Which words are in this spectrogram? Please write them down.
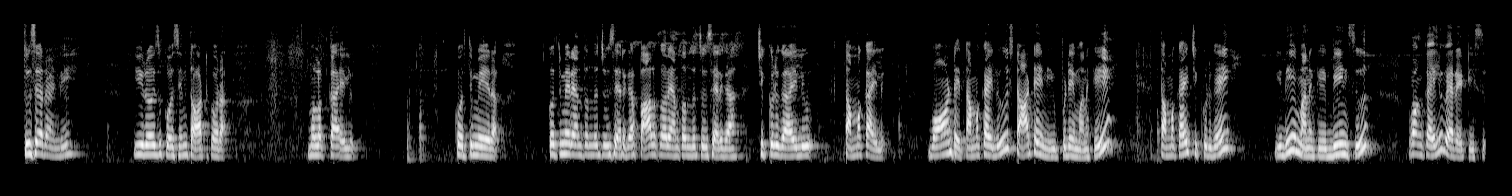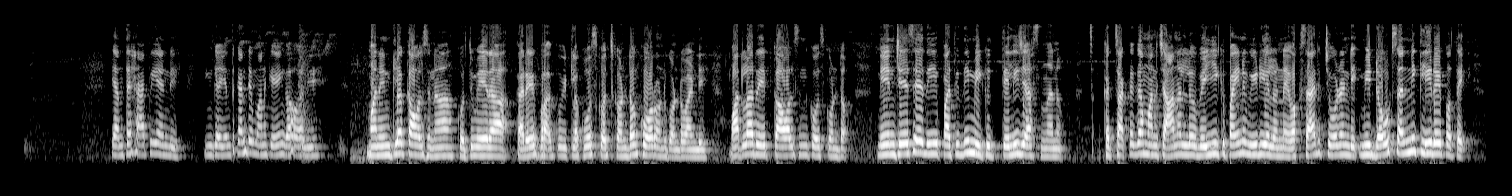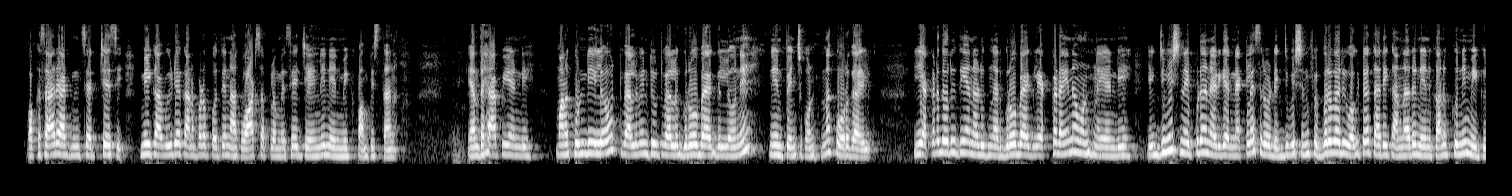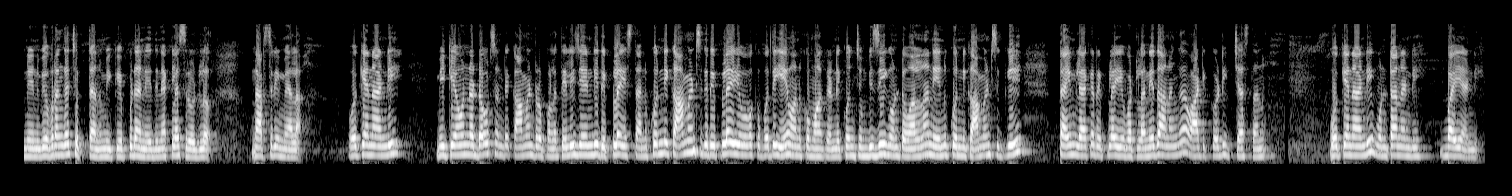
చూసారా అండి? ఈరోజు కోసిన తోటకూర ములక్కాయలు కొత్తిమీర. కొత్తిమీర ఎంత ఉందో చూసారుగా పాలకూర ఎంత ఉందో చూసారుగా చిక్కుడుకాయలు తమ్మకాయలు. బాగుంటాయి తమ్మకాయలు స్టార్ట్ అయినాయి ఇప్పుడే మనకి. తమ్మకాయ చిక్కుడుకాయ ఇది మనకి బీన్స్ వంకాయలు వెరైటీస్. ఎంత హ్యాపీ అండి. ఇంకా ఇంతకంటే మనకేం కావాలి? మన ఇంట్లో కావాల్సిన కొత్తిమీర కరివేపాకు ఇట్లా కోసుకొచ్చుకుంటాం కూర వండుకుంటాం అండి. మరలా రేపు కావాల్సింది కోసుకుంటాం. నేను చేసేది ప్రతిదీ మీకు తెలియజేస్తున్నాను. చక్క చక్కగా మన ఛానల్లో వెయ్యికి పైన వీడియోలు ఉన్నాయి. ఒకసారి చూడండి. మీ డౌట్స్ అన్నీ క్లియర్ అయిపోతాయి. ఒకసారి వాటిని సెట్ చేసి మీకు ఆ వీడియో కనపడకపోతే నాకు వాట్సాప్లో మెసేజ్ చేయండి నేను మీకు పంపిస్తాను. ఎంత హ్యాపీ అండి. మన కుండీలో ట్వెల్వ్ ఇంటూ ట్వెల్వ్ గ్రో బ్యాగుల్లోనే నేను పెంచుకుంటున్న కూరగాయలు. ఈ ఎక్కడ దొరుకుతాయి అని అడుగుతున్నారు. గ్రో బ్యాగులు ఎక్కడైనా ఉంటున్నాయండి. ఎగ్జిబిషన్ ఎప్పుడు అని అడిగారు. నెక్లెస్ రోడ్ ఎగ్జిబిషన్ ఫిబ్రవరి ఒకటో తారీఖు అన్నారు. నేను కనుక్కుని మీకు నేను వివరంగా చెప్తాను మీకు ఎప్పుడు అనేది నెక్లెస్ రోడ్లో నర్సరీ మేళ. ఓకేనా అండి? మీకేమన్నా డౌట్స్ ఉంటే కామెంట్ రూపంలో తెలియజేయండి. రిప్లై ఇస్తాను. కొన్ని కామెంట్స్కి రిప్లై ఇవ్వకపోతే ఏం అనుకోమాకండి కొంచెం బిజీగా ఉండటం వలన నేను కొన్ని కామెంట్స్కి టైం లేక రిప్లై ఇవ్వట్లా. నిదానంగా వాటికి కూడా ఇచ్చేస్తాను. ఓకేనా అండి? ఉంటానండి. బై అండి.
